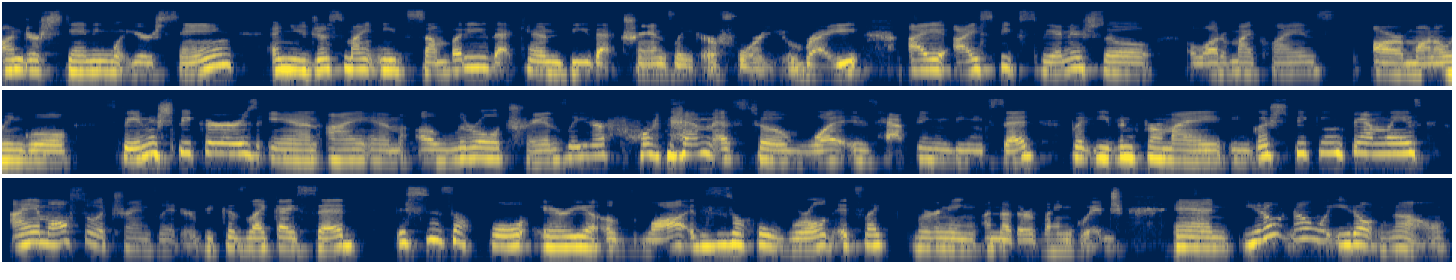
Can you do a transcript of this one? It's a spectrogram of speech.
understanding what you're saying. And you just might need somebody that can be that translator for you, right? I, I speak Spanish, so a lot of my clients are monolingual Spanish speakers, and I am a literal translator for them as to what is happening and being said. But even for my English speaking families, I am also a translator because, like I said, this is a whole area of law. This is a whole world. It's like learning another language. And you don't know what you don't know.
